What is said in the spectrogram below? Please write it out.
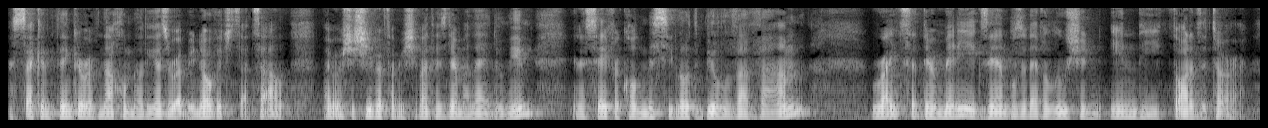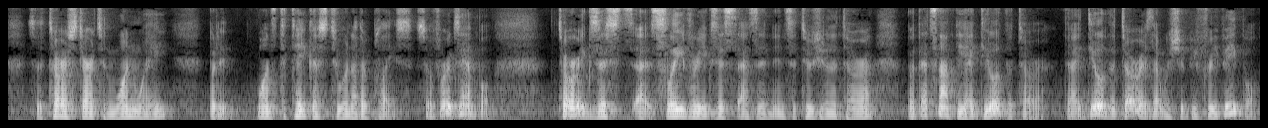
A second thinker of Nachum Eliezer Rabinovich Zatzal, by Rosh Hashiva from Yeshivat Hesder Ma'ale Adumim, in a sefer called Mesilot Bilvavam, writes that there are many examples of evolution in the thought of the Torah. So the Torah starts in one way, but it wants to take us to another place. So, for example, Torah exists, uh, slavery exists as an institution in the Torah, but that's not the ideal of the Torah. The ideal of the Torah is that we should be free people.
